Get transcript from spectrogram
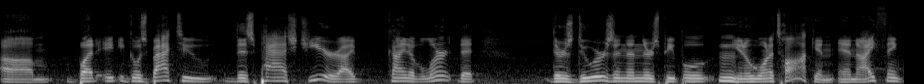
Um, but it, it goes back to this past year. I've kind of learned that there's doers and then there's people you know who want to talk and and I think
